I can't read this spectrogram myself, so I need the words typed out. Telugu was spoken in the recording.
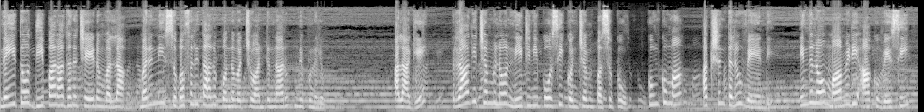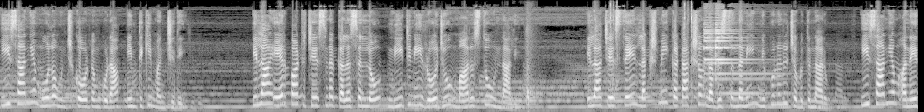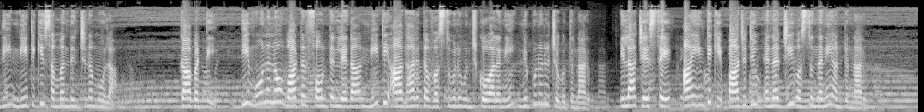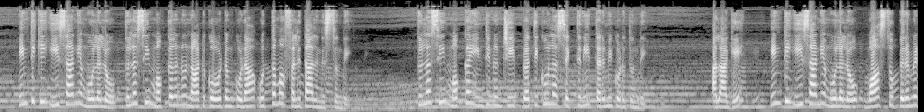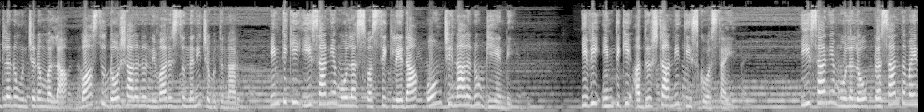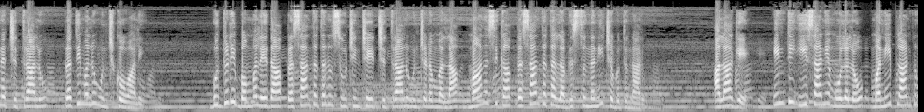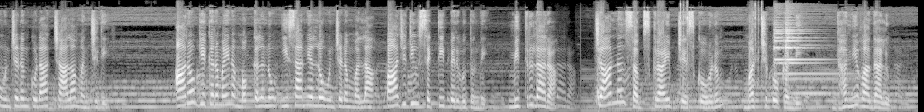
నెయ్యితో దీపారాధన చేయడం వల్ల మరిన్ని శుభ ఫలితాలు పొందవచ్చు అంటున్నారు నిపుణులు. అలాగే రాగి చెంబులో నీటిని పోసి కొంచెం పసుపు కుంకుమ అక్షంతలు వేయండి. ఇందులో మామిడి ఆకు వేసి ఈశాన్య మూల ఉంచుకోవటం కూడా ఇంటికి మంచిది. ఇలా ఏర్పాటు చేసిన కలసల్లో నీటిని రోజూ మారుస్తూ ఉండాలి. ఇలా చేస్తే లక్ష్మీ కటాక్షం లభిస్తుందని నిపుణులు చెబుతున్నారు. ఈశాన్యం అనేది నీటికి సంబంధించిన మూల. కాబట్టి ఈ మూలలో వాటర్ ఫౌంటైన్ లేదా నీటి ఆధారిత వస్తువులు ఉంచుకోవాలని నిపుణులు చెబుతున్నారు. ఇలా చేస్తే ఆ ఇంటికి పాజిటివ్ ఎనర్జీ వస్తుందని అంటున్నారు. ఇంటికి ఈశాన్య మూలలో తులసి మొక్కలను నాటుకోవటం కూడా ఉత్తమ ఫలితాలనిస్తుంది. తులసి మొక్క ఇంటి నుంచి ప్రతికూల శక్తిని తరిమి కొడుతుంది అలాగే ఇంటి ఈశాన్య మూలలో వాస్తు పిరమిడ్లను ఉంచడం వల్ల వాస్తు దోషాలను నివారిస్తుందని చెబుతున్నారు. ఇంటికి ఈశాన్య మూల స్వస్తిక్ లేదా ఓం చిహ్నాలను గీయండి. ఇవి ఇంటికి అదృష్టాన్ని తీసుకువస్తాయి. ఈశాన్య మూలలో ప్రశాంతమైన చిత్రాలు ప్రతిమలు ఉంచుకోవాలి. బుద్ధుడి బొమ్మ లేదా ప్రశాంతతను సూచించే చిత్రాలు ఉంచడం వల్ల మానసిక ప్రశాంతత లభిస్తుందని చెబుతున్నారు. అలాగే ఇంటి ఈశాన్య మూలలో మనీ ప్లాంట్ను ఉంచడం కూడా చాలా మంచిది. ఆరోగ్యకరమైన మొక్కలను ఈశాన్యంలో ఉంచడం వల్ల పాజిటివ్ శక్తి పెరుగుతుంది. మిత్రులారా ఛానల్ సబ్స్క్రైబ్ చేసుకోవడం మర్చిపోకండి. ధన్యవాదాలు.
